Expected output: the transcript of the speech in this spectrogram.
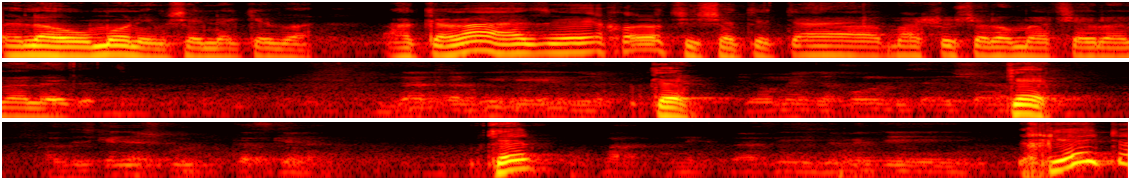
אין לה הורמונים של נקבה. הכרה זה יכול להיות שהיא שתתה משהו שלא מאפשר לה ללדת. עמדת רבי אליעזר, כן, שאומר יכול אישה, כן, אז יש כן ישקות כזקנה. כן, מה, אני- אז היא באמת, אה, איתה,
